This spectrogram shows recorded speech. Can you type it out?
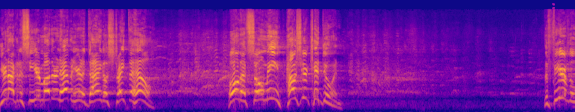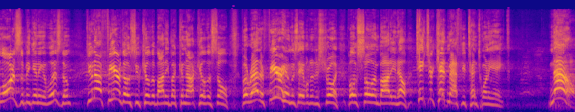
you're not gonna see your mother in heaven. You're gonna die and go straight to hell. Oh, that's so mean. How's your kid doing? The fear of the Lord is the beginning of wisdom. Do not fear those who kill the body but cannot kill the soul, but rather fear him who's able to destroy both soul and body in hell. Teach your kid Matthew 10 28. Now,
